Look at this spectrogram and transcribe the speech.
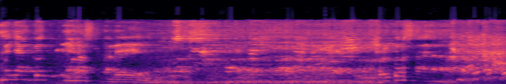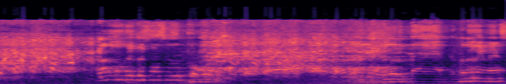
menyangkut Monas kemarin. Perkosa. Kamu memperkosa suku. Murtad. Apa namanya mas?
